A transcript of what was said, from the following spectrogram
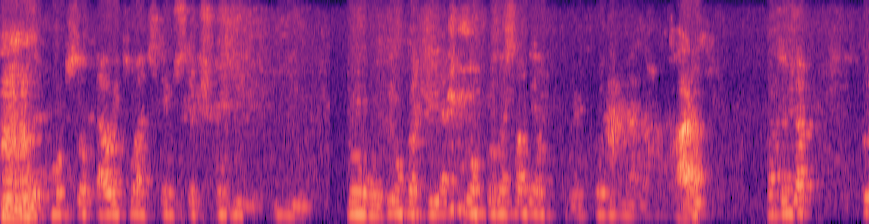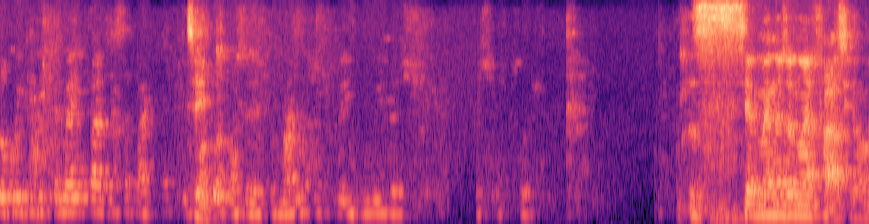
Uhum. Uma pessoa que está há 8 anos tem o seu escondido e não, não partilha uma formação dele. Claro. Então já, pelo que eu entendi, também faz essa parte. Sim. O que aconselhas por management para incluir as, as, as pessoas? Ser manager não é fácil.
